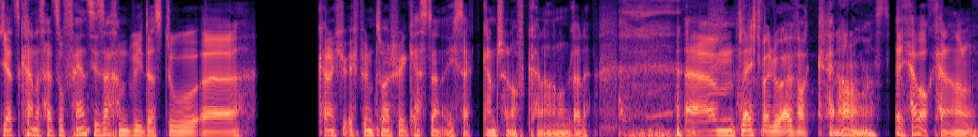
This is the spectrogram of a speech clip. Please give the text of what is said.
jetzt kann es halt so fancy Sachen wie, dass du, äh, kann ich, ich bin zum Beispiel gestern, ich sag ganz schön oft keine Ahnung gerade. ähm, Vielleicht, weil du einfach keine Ahnung hast. ich habe auch keine Ahnung.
